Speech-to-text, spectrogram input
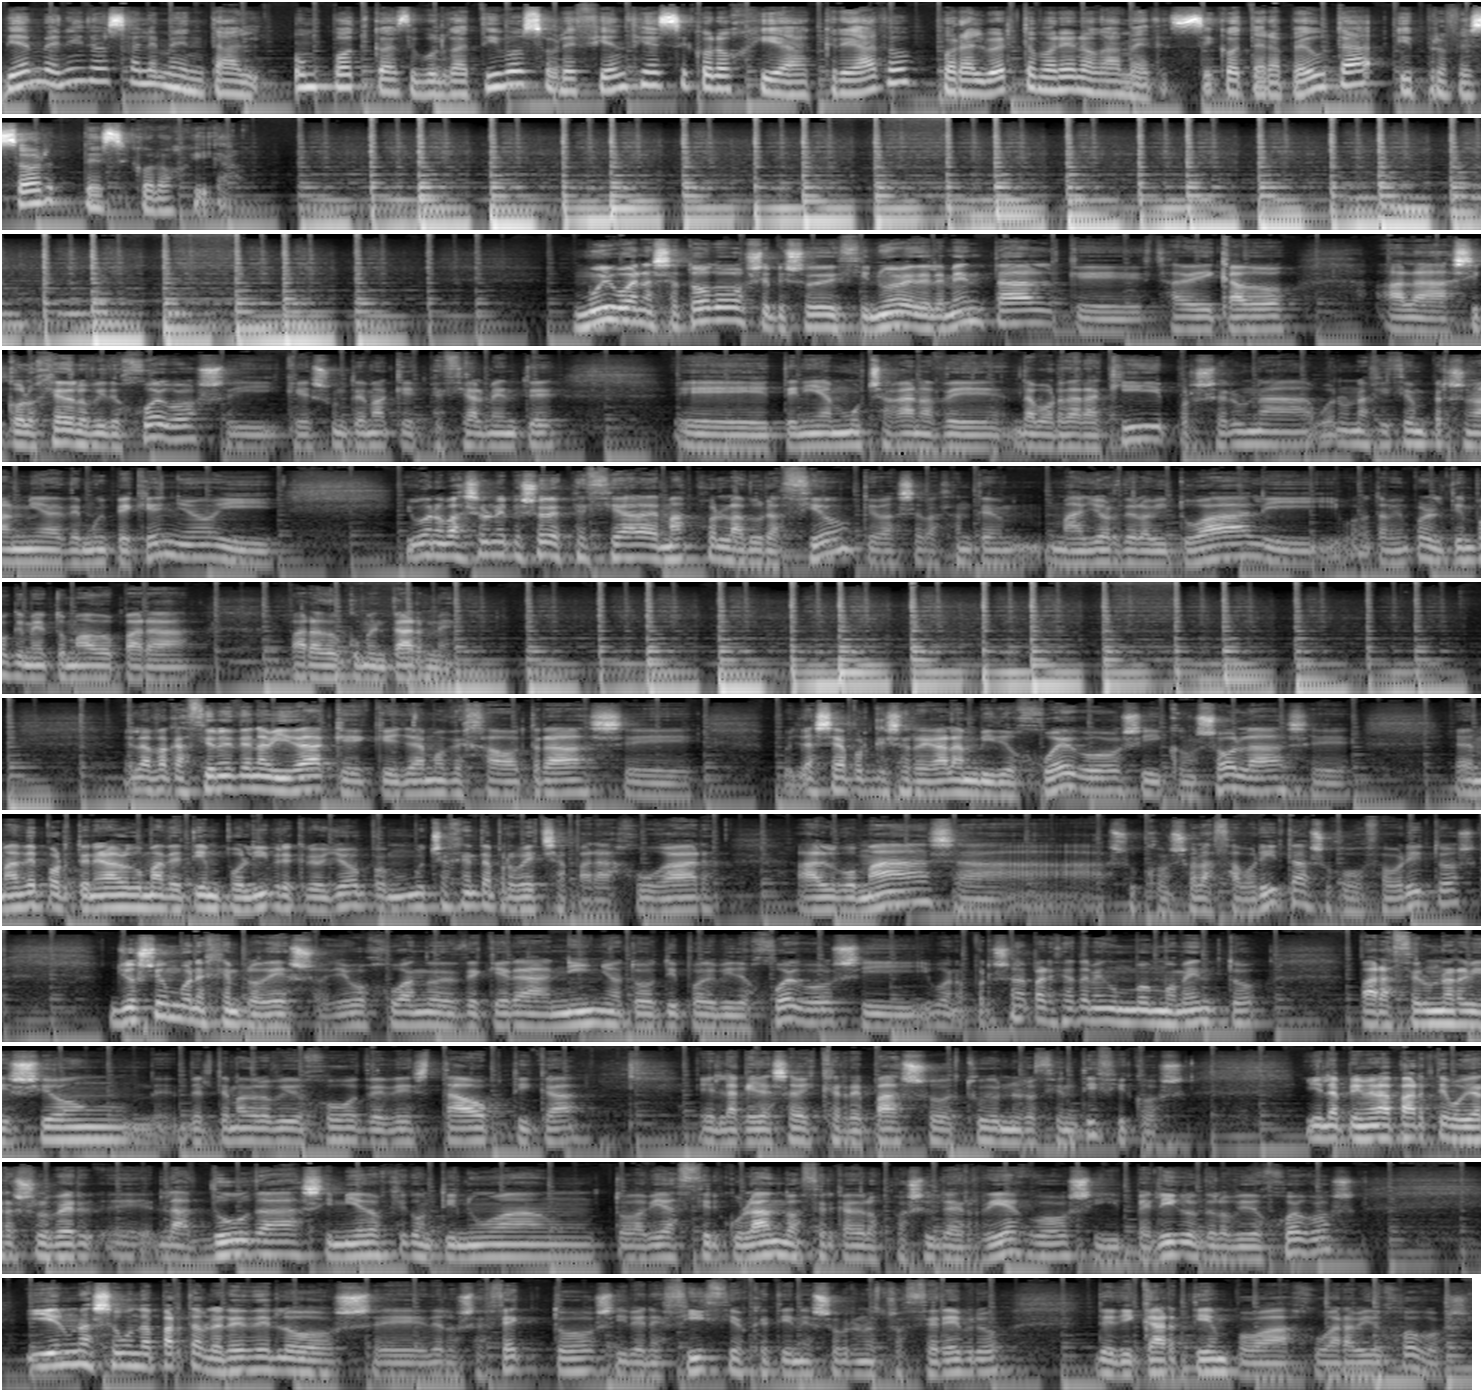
Bienvenidos a Elemental, un podcast divulgativo sobre ciencia y psicología creado por Alberto Moreno Gámez, psicoterapeuta y profesor de psicología. Muy buenas a todos, episodio 19 de Elemental, que está dedicado a la psicología de los videojuegos y que es un tema que especialmente eh, tenía muchas ganas de, abordar aquí por ser una, bueno, una afición personal mía desde muy pequeño y, bueno, va a ser un episodio especial además por la duración, que va a ser bastante mayor de lo habitual y, bueno, también por el tiempo que me he tomado para, documentarme. En las vacaciones de Navidad que, ya hemos dejado atrás, eh, pues ya sea porque se regalan videojuegos y consolas, eh, además de por tener algo más de tiempo libre, creo yo, pues mucha gente aprovecha para jugar algo más a, sus consolas favoritas, a sus juegos favoritos. Yo soy un buen ejemplo de eso. Llevo jugando desde que era niño a todo tipo de videojuegos y, bueno, por eso me parecía también un buen momento para hacer una revisión del tema de los videojuegos desde esta óptica en la que ya sabéis que repaso estudios neurocientíficos. Y en la primera parte voy a resolver eh, las dudas y miedos que continúan todavía circulando acerca de los posibles riesgos y peligros de los videojuegos y en una segunda parte hablaré de los, eh, de los efectos y beneficios que tiene sobre nuestro cerebro dedicar tiempo a jugar a videojuegos.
